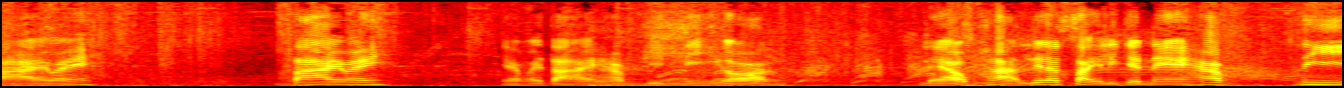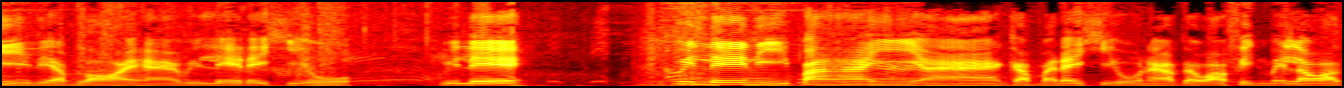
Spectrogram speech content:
ตายไหมตายไหมยังไม่ตายครับบินหนีก่อน แล้วผ่านเลือดใส่รีเจเนครับ นี่เรียบร้อยฮะวิเลได้คิววิเลวิเลหนีไปอ่ากลับมาได้คิวนะครับ แต่ว่าฟินไม่รอด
